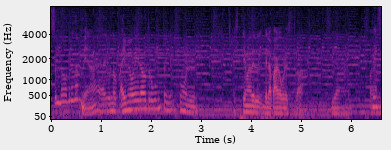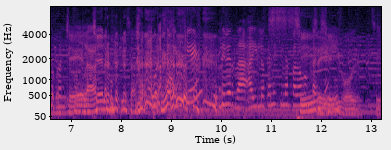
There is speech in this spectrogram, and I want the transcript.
Eso es lo otro también. ¿eh? Uno- ahí me voy a ir a otro punto que es como el, el tema del- de la paga por el trabajo. Ya, Tú dices con por- chela. Con chela, con pizza. ¿Por qué? de verdad hay locales que le han pagado Sí, con canje Sí, obvio, sí.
